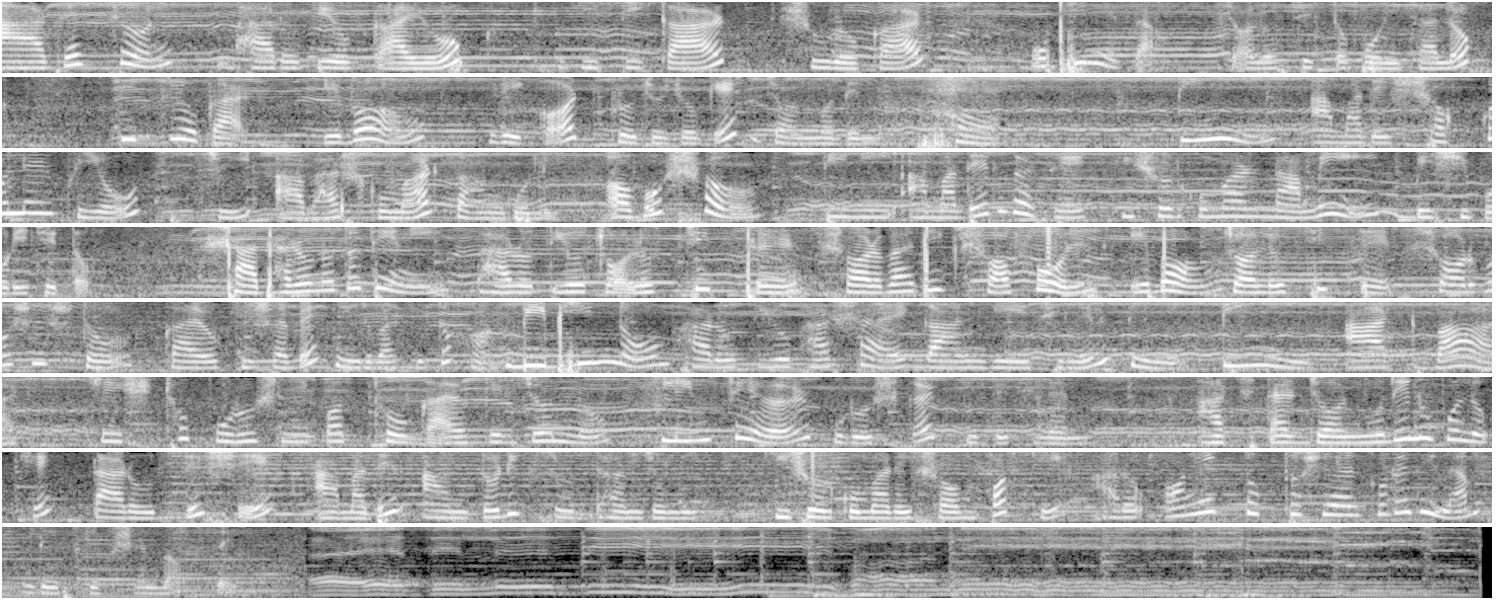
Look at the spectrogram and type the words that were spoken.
আজ একজন ভারতীয় গায়ক, গীতিকার, সুরকার, অভিনেতা, চলচ্চিত্র পরিচালক, চিত্রকার এবং রেকর্ড প্রযোজকের জন্মদিন হ্যাঁ তিনি আমাদের সকলের প্রিয় শ্রী আভাস কুমার গাঙ্গুলি। অবশ্য তিনি আমাদের কাছে কিশোর কুমার নামেই বেশি পরিচিত। সাধারণত তিনি ভারতীয় চলচ্চিত্রের সর্বাধিক সফল এবং চলচ্চিত্রের সর্বশ্রেষ্ঠ গায়ক হিসাবে নির্বাচিত হন। বিভিন্ন ভারতীয় ভাষায় গান গেয়েছিলেন তিনি। তিনি আটবার শ্রেষ্ঠ পুরুষ নেপথ্য গায়কের জন্য ফিল্মফেয়ার পুরস্কার জিতেছিলেন। আজ তার জন্মদিন উপলক্ষে তার উদ্দেশ্যে আমাদের আন্তরিক শ্রদ্ধাঞ্জলি। কিশোর কুমারের সম্পর্কে আরও অনেক তথ্য শেয়ার করে দিলাম ডিসক্রিপশন বক্সে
